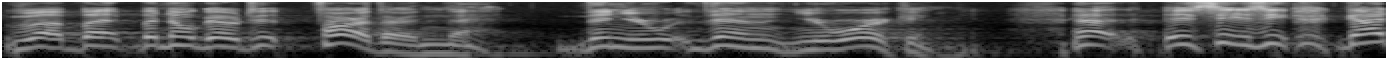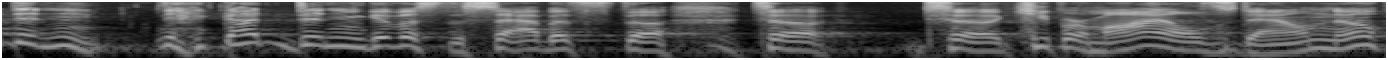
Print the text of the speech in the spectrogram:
But but but don't go farther than that. Then you're then you're working. Now, see, see, God didn't God didn't give us the Sabbath to to to keep our miles down. No,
